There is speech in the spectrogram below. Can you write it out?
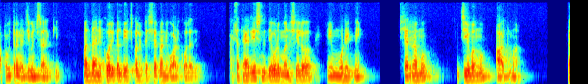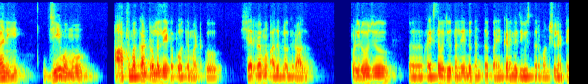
అపవిత్రంగా జీవించడానికి. మళ్ళీ దాని కోరికలు తీర్చుకోవాలంటే శరణాన్ని వాడుకోవాలి అది. అట్లా తయారు చేసిన దేవుడు మనిషిలో ఈ మూడింటిని శరీరము జీవము ఆత్మ. కానీ జీవము ఆత్మ కంట్రోల్లో లేకపోతే మటుకు శరీరము అదుపులోకి రాదు. ఇప్పుడు ఈరోజు క్రైస్తవ జీవితంలో ఎందుకంత భయంకరంగా జీవిస్తున్నారు మనుషులు అంటే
